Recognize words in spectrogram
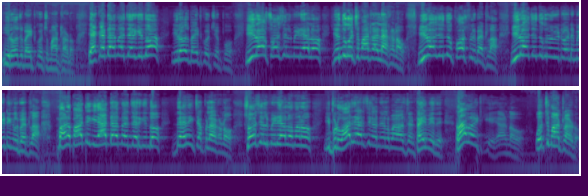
ఈ రోజు బయటకు వచ్చి మాట్లాడు. ఎక్కడ డ్యామేజ్ జరిగిందో ఈ రోజు బయటకు వచ్చి చెప్పు. ఈరోజు సోషల్ మీడియాలో ఎందుకు వచ్చి మాట్లాడలేకన్నావు ఈరోజు ఎందుకు పోస్టులు పెట్టలా? ఈరోజు ఎందుకు నువ్వు ఇటువంటి మీటింగ్లు పెట్టలా? మన పార్టీకి యా డ్యామేజ్ జరిగిందో దేనికి చెప్పలేకన్నావు సోషల్ మీడియాలో మనం ఇప్పుడు వారియర్స్గా నిలబడాల్సిన టైం ఇది. రా బయటికి అన్నావు వచ్చి మాట్లాడు.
